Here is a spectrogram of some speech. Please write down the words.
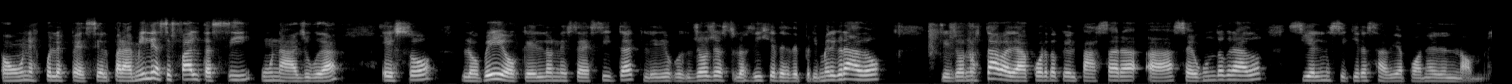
o una escuela especial. Para mí le hace falta, sí, una ayuda. Eso lo veo que él lo necesita, que le digo que yo ya se los dije desde primer grado, que yo no estaba de acuerdo que él pasara a segundo grado si él ni siquiera sabía poner el nombre.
